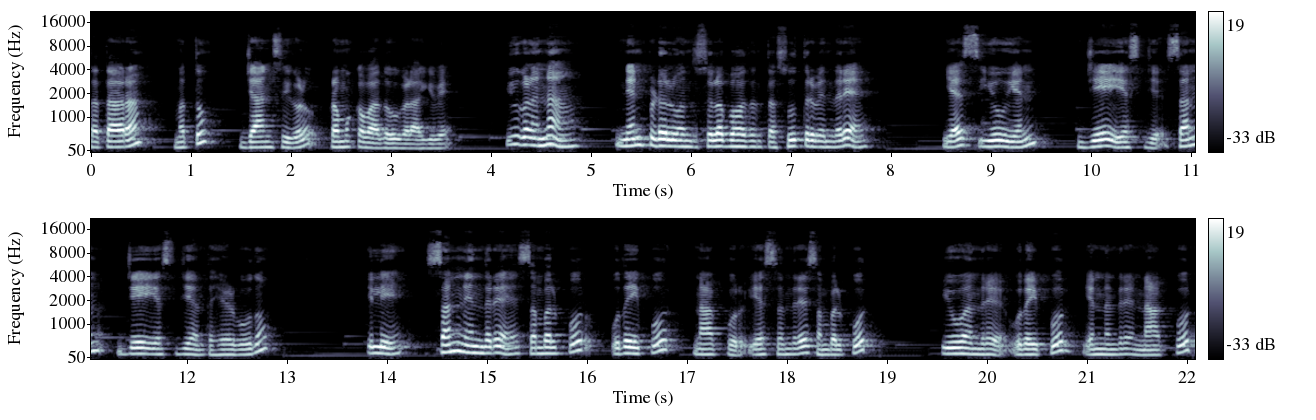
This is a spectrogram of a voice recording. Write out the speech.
ಸತಾರಾ ಮತ್ತು ಝಾನ್ಸಿಗಳು ಪ್ರಮುಖವಾದವುಗಳಾಗಿವೆ. ಇವುಗಳನ್ನು ನೆನ್ಪಿಡಲು ಒಂದು ಸುಲಭವಾದಂಥ ಸೂತ್ರವೆಂದರೆ S U N J S J, sun J S J ಅಂತ ಹೇಳ್ಬೋದು. ಇಲ್ಲಿ ಸನ್ ಎಂದರೆ ಸಂಬಲ್ಪುರ್ ಉದಯ್ಪುರ್ ನಾಗ್ಪುರ್. ಎಸ್ ಅಂದರೆ ಸಂಬಲ್ಪುರ್, ಯು ಅಂದರೆ ಉದಯ್ಪುರ್ ಎನ್ ಅಂದರೆ ನಾಗ್ಪುರ್.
